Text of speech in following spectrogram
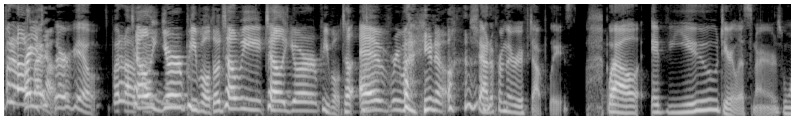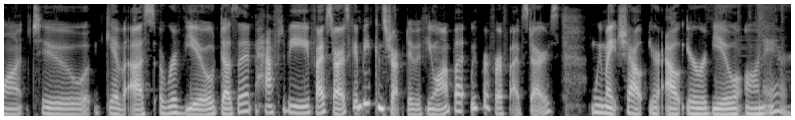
Put it on Write it a down. five star review. Put it on. Tell your people. Don't tell me. Tell your people. Tell everybody you know. Shout it from the rooftop, please. Well, if you, dear listeners, want to give us a review, doesn't have to be five stars. It can be constructive if you want, but we prefer five stars. We might shout your out your review on air.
